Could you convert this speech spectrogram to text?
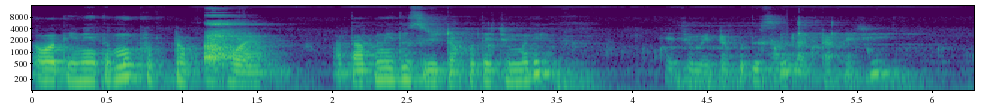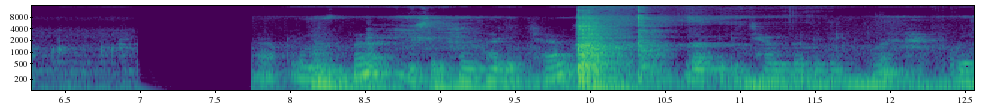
तेव्हा तिने तर मग फक्त टाकू पोळ्या आता आपण ही दुसरी टाकू त्याच्यामध्ये. त्याच्यामध्ये टाकू दुसरी लाट टाकायची. आपली मस्त दुसरी पण झाली छान. किती छान झाली पोळी.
